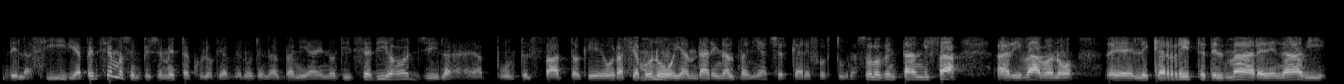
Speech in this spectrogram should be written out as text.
della Siria. Pensiamo semplicemente a quello che è avvenuto in Albania. È notizia di oggi la, appunto il fatto che ora siamo noi a andare in Albania a cercare fortuna. Solo vent'anni fa arrivavano eh, le carrette del mare, le navi,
